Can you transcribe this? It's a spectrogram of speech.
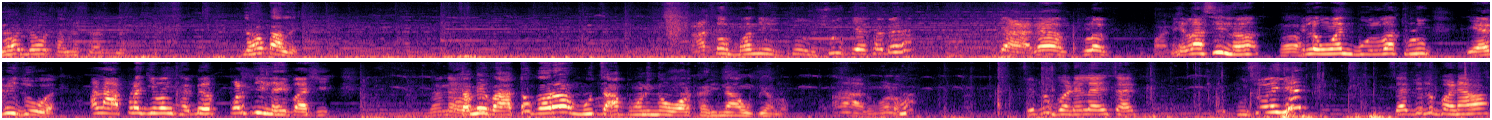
જાઓ જાઓ તમે સાહેબ. જાઓ પાલે. આ તો મને તું શું કે ખબર? કે અરે થોડાક ભણેલા છે ને એટલે હું બોલવા થોડુંક એવી જોવે. અને આપણા જીવન ખબર પડતી નહીં પાછી. તમે વાતો કરો હું ચા પાણીનો ઓળ કરીને આવું પેલો. હા બોલો કેટલું ભણેલા છે સાહેબ? પૂછો અહીંયા. સાહેબ કેટલું ભણ્યા?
